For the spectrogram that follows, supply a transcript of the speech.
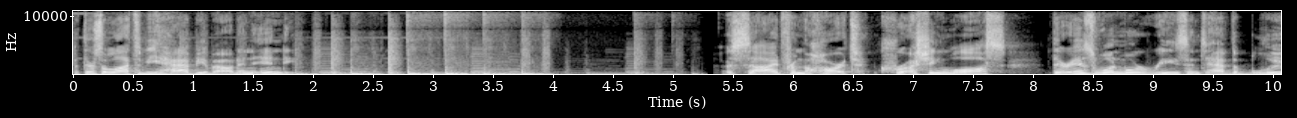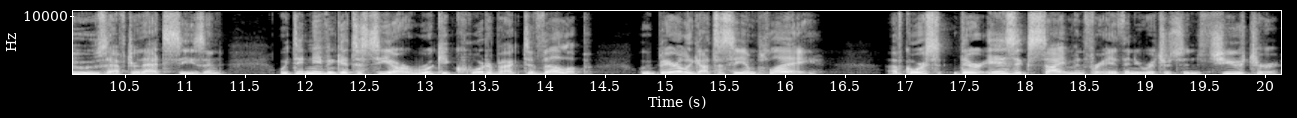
but there's a lot to be happy about in Indy. Aside from the heart crushing loss, there is one more reason to have the blues after that season. We didn't even get to see our rookie quarterback develop. We barely got to see him play. Of course, there is excitement for Anthony Richardson's future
